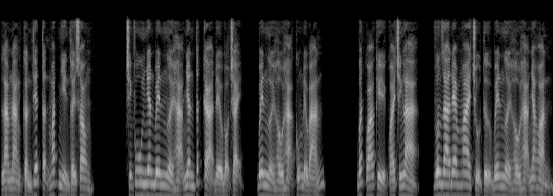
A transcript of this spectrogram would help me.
làm nàng cần thiết tận mắt nhìn thấy xong. Trịnh phu nhân bên người hạ nhân tất cả đều bỏ chạy, bên người hầu hạ cũng đều bán. Bất quá kỳ quái chính là, vương gia đem mai chủ tử bên người hầu hạ nha hoàn,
